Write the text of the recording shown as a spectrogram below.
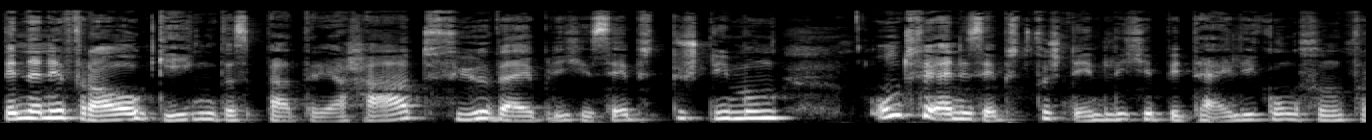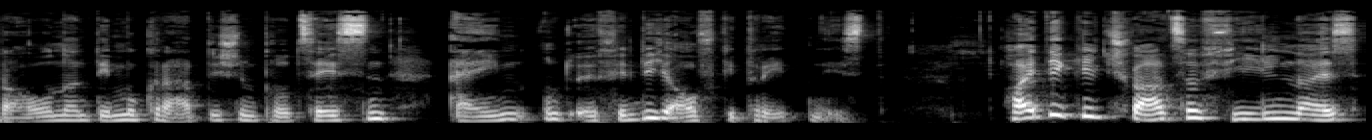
wenn eine Frau gegen das Patriarchat für weibliche Selbstbestimmung und für eine selbstverständliche Beteiligung von Frauen an demokratischen Prozessen ein- und öffentlich aufgetreten ist. Heute gilt Schwarzer vielen als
